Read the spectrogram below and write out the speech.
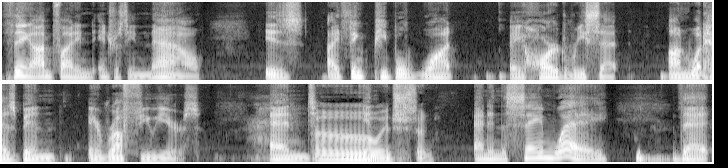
thing I'm finding interesting now is I think people want a hard reset on what has been a rough few years. And Oh, interesting. and in the same way that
